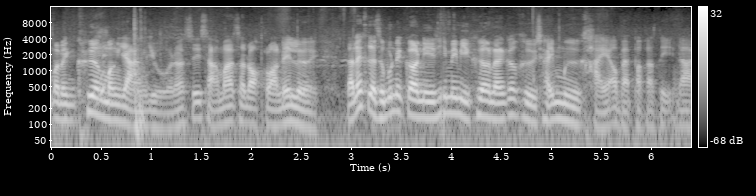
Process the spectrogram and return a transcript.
มันเป็นเครื่องบางอย่างอยู่นะที่สามารถสะดอกกรอนได้เลย แต่ถ้าเกิดสมมติในกรณีที่ไม่มีเครื่องนั้นก็คือใช้มือไขเอาแบบปกติได้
